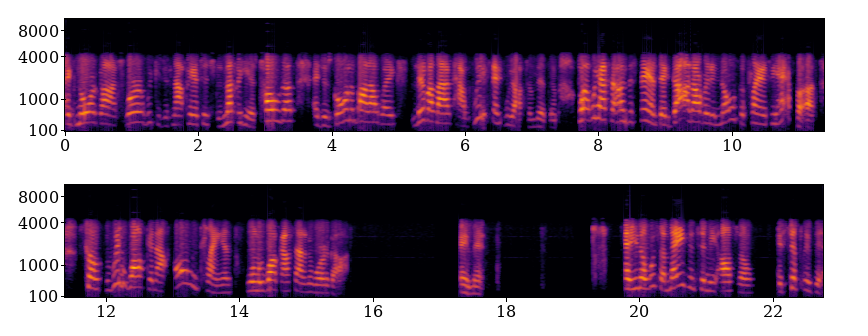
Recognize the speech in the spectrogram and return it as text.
ignore God's word. We can just not pay attention to nothing He has told us and just go on about our way, live our lives how we think we ought to live them. But we have to understand that God already knows the plans He has for us. So we walk in our own plans when we walk outside of the Word of God. Amen. And you know what's amazing to me also is simply this.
